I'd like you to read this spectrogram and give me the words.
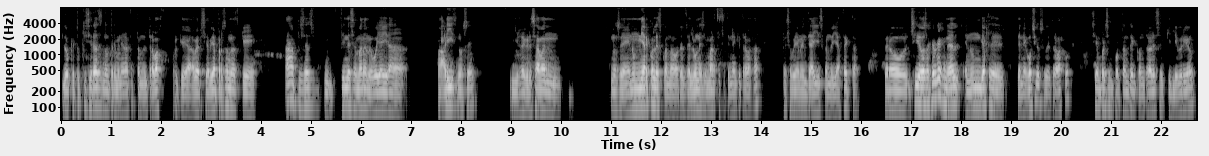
lo que tú quisieras no terminara afectando el trabajo, porque a ver, si había personas que, ah, pues es fin de semana, me voy a ir a París, no sé, y regresaban, no sé, en un miércoles cuando desde lunes y martes se tenían que trabajar, pues obviamente ahí es cuando ya afecta. Pero sí, o sea, creo que en general en un viaje de negocios o de trabajo siempre es importante encontrar ese equilibrio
